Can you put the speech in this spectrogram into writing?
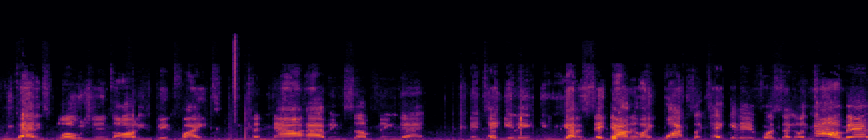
We've had explosions, all these big fights. To now having something that and take and it, you got to sit down and like watch, like take it in for a second. Like, nah, man,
